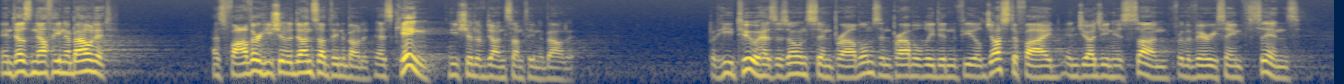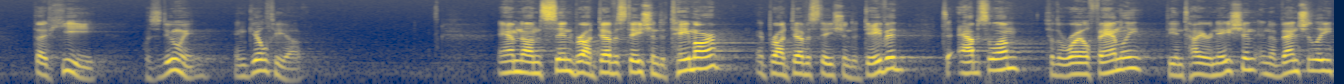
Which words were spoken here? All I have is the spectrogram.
and does nothing about it. As father, he should have done something about it. As king, he should have done something about it. But he too has his own sin problems and probably didn't feel justified in judging his son for the very same sins that he was doing and guilty of. Amnon's sin brought devastation to Tamar, it brought devastation to David, to Absalom, to the royal family, the entire nation, and eventually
